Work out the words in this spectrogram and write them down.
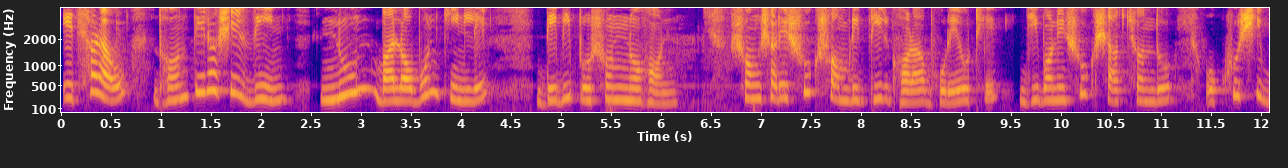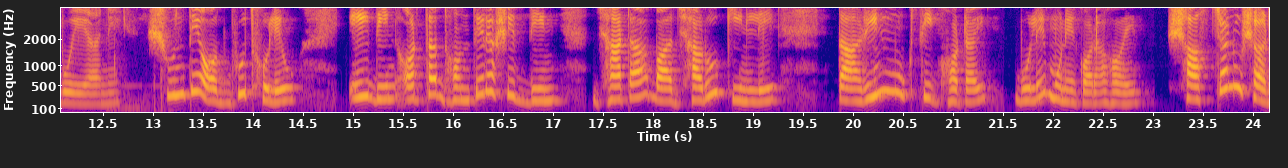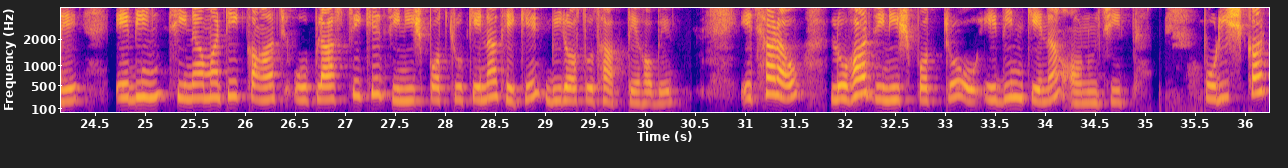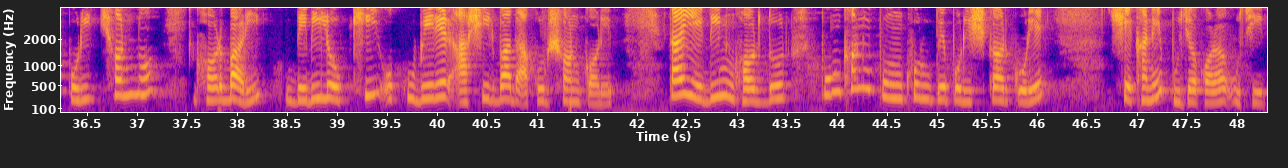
এছাড়াও ধনতেরাসের দিন নুন বা লবণ কিনলে দেবী প্রসন্ন হন। সংসারে সুখ সমৃদ্ধির ঘরা ভরে ওঠে, জীবনে সুখ, স্বাচ্ছন্দ্য ও খুশি বয়ে আনে। শুনতে অদ্ভুত হলেও এই দিন, অর্থাৎ ধনতেরাসের দিন, ঝাঁটা বা ঝাড়ু কিনলে তা ঋণ মুক্তি ঘটায় বলে মনে করা হয়। শাস্ত্রানুসারে এদিন চীনামাটি, কাঁচ ও প্লাস্টিকের জিনিসপত্র কেনা থেকে বিরত থাকতে হবে। এছাড়াও লোহার জিনিসপত্র ও এদিন কেনা অনুচিত। পরিষ্কার, পরিচ্ছন্ন ঘরবাড়ি দেবী লক্ষ্মী ও কুবেরের আশীর্বাদ আকর্ষণ করে। তাই এদিন ঘরদোর পুঙ্খানুপুঙ্খ রূপে পরিষ্কার করে সেখানে পূজা করা উচিত।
